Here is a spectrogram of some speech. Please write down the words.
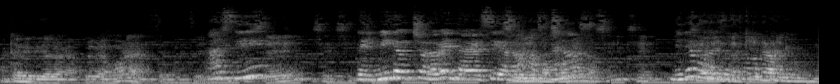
Acá vivió Laura, Laura Mora. Este, este, ¿Ah, sí? Sí, sí, sí. Del 1890 haber sido, ¿no? Sí, más, o menos. sí, sí. Mirá, sí, en la esquina hay un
